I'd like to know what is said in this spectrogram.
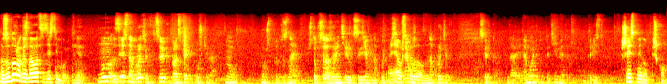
Но задорого сдаваться здесь не будет. Нет. Ну, ну, здесь напротив цирка проспект Пушкина. Ну, может кто-то знает. Чтобы сразу ориентироваться, где мы находимся. А я уже Прямо сказал, вот да. напротив цирка. Да, и до моря тут идти метров ну, 300. 6 минут пешком.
